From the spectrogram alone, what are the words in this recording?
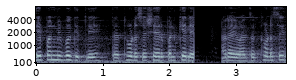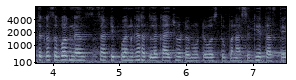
ते पण मी बघितले. तर थोडंसं शेअर पण केले. रविवारचं थोडंसं इथं कसं बघण्यासाठी पण घरातलं काय छोटं मोठं वस्तू पण असं घेत असते.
